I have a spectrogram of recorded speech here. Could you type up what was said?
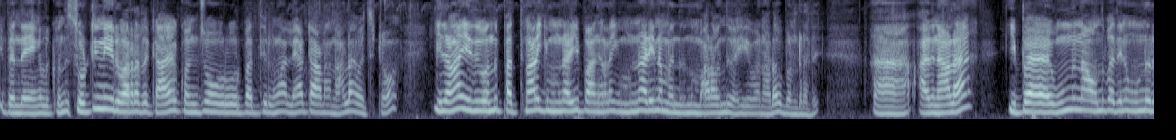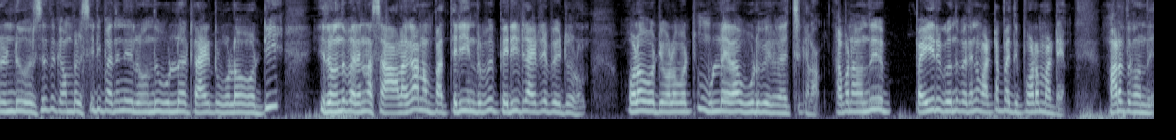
இப்போ இந்த எங்களுக்கு வந்து சொட்டு நீர் வர்றதுக்காக கொஞ்சம் ஒரு ஒரு பத்து இருபது நாள் லேட் ஆனதுனால வச்சுட்டோம். இல்லைனா இது வந்து பத்து நாளைக்கு முன்னாடி பாஞ்சு நாளைக்கு முன்னாடி நம்ம இந்த மரம் வந்து வை நடவு பண்ணுறது அதனால் இப்போ இன்னும் நான் வந்து பார்த்திங்கன்னா இன்னும் ரெண்டு வருஷத்துக்கு கம்பல்சரி பார்த்திங்கன்னா இதில் வந்து உள்ள டிராக்டர் உழவு ஓட்டி இதில் வந்து பார்த்திங்கன்னா அழகாக நம்ம பத்தடின்ற பெரிய டிராக்டரே போயிட்டு வரும். உழவு ஓட்டி உழவு ஓட்டி உள்ளே ஏதாவது ஊடு போய் வச்சுக்கலாம். அப்போ நான் வந்து பயிருக்கு வந்து பார்த்திங்கன்னா வட்டைப்பாத்தி போட மாட்டேன். மரத்துக்கு வந்து.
